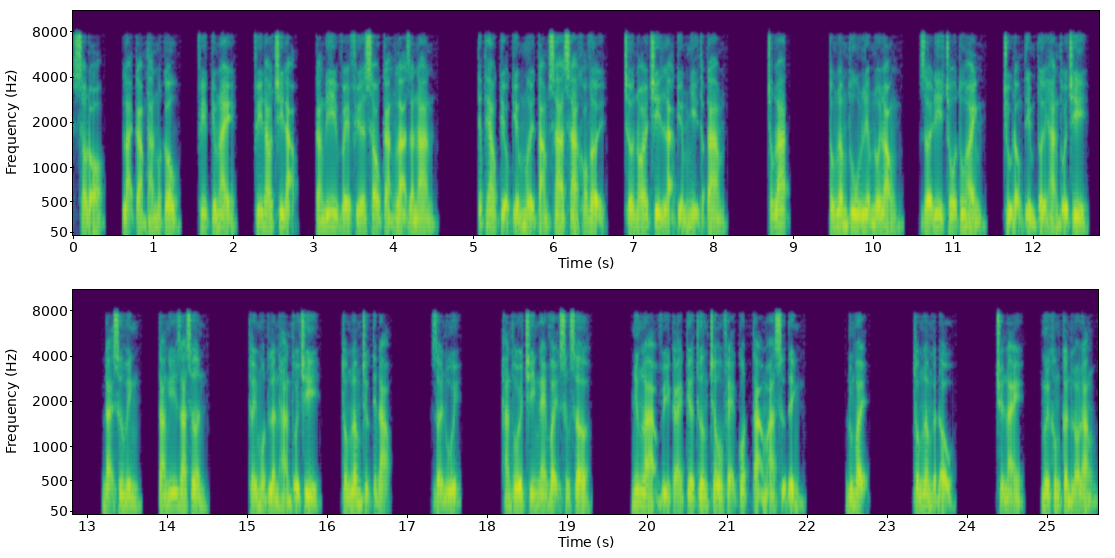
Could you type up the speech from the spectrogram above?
Sau đó, lại cảm thán một câu, phi kiếm này, phi đao chi đạo, càng đi về phía sau càng là gian nan. Tiếp theo kiểu kiếm mười tám xa xa khó vời, chớ nói chi là kiếm nhị thập tam. Chốc lát, tống lâm thu liễm nỗi lòng rời đi chỗ tu hành, chủ động tìm tới hàn thối chi. Đại sư huynh, ta nghĩ ra sơn. Thấy một lần hàn thối chi, tống lâm trực tiếp đạo. Rời núi. Hàn thối chi nghe vậy xứng sở nhưng là vì cái kia thương châu vệ cốt tả mà sự tình. Đúng vậy. Tống lâm gật đầu. Chuyện này, ngươi không cần lo lắng.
